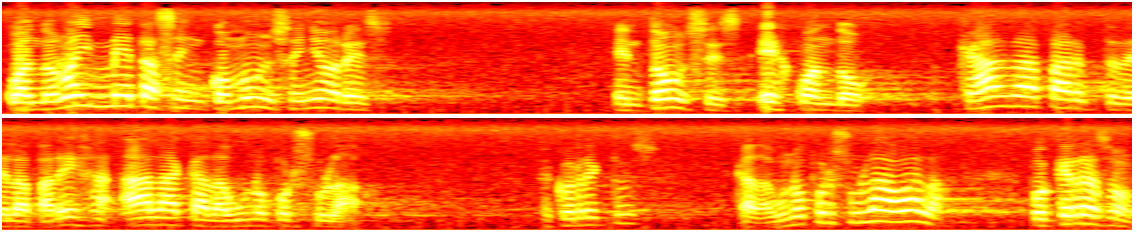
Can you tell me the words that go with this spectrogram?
Cuando no hay metas en común, señores, entonces es cuando cada parte de la pareja ala cada uno por su lado. ¿Es correcto eso? Cada uno por su lado ala. ¿Por qué razón?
